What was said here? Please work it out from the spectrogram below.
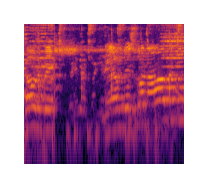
सौ रुपये नियम विश्वनाथ जी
